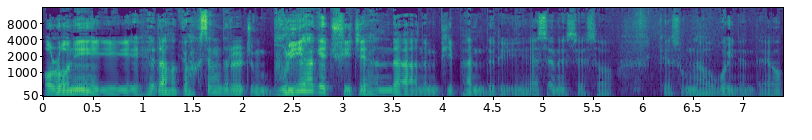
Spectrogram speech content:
언론이 이 해당 학교 학생들을 좀 무리하게 취재한다는 비판들이 SNS에서 계속 나오고 있는데요.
